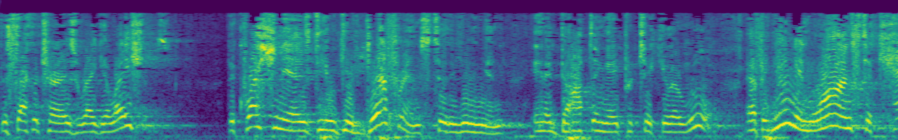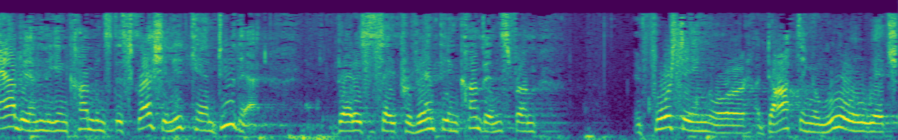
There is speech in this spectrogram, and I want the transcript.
the Secretary's regulations. The question is, do you give deference to the union in adopting a particular rule? If a union wants to cabin the incumbent's discretion, it can do that. That is to say, prevent the incumbents from enforcing or adopting a rule which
